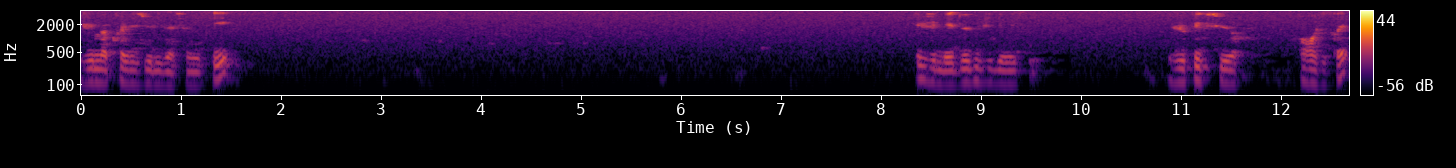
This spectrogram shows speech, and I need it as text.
J'ai ma prévisualisation ici. Et j'ai mes deux vidéos ici. Je clique sur enregistrer.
